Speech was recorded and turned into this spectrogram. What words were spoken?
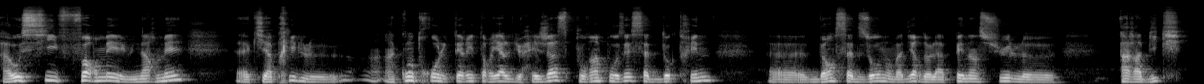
a aussi formé une armée euh, qui a pris un contrôle territorial du Hejaz pour imposer cette doctrine dans cette zone, on va dire, de la péninsule arabique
